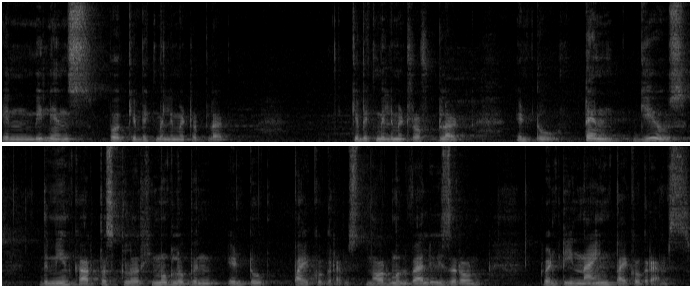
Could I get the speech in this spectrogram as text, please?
in millions per cubic millimeter blood cubic millimeter of blood into 10 gives the mean corpuscular hemoglobin into picograms. Normal value is around 29 picograms.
